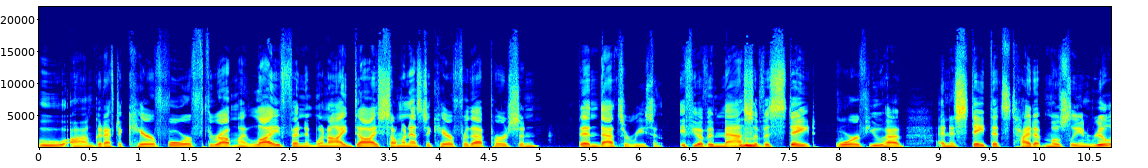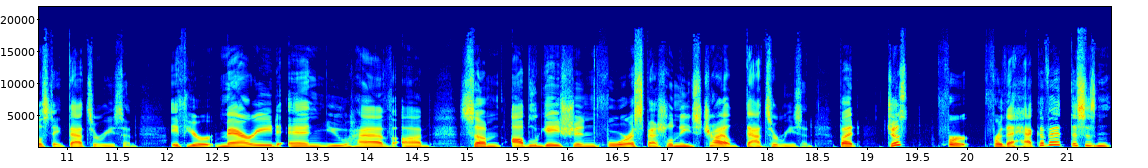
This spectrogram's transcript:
who I'm going to have to care for throughout my life, and when I die, someone has to care for that person, then that's a reason. If you have a massive estate, or if you have an estate that's tied up mostly in real estate, that's a reason. If you're married and you have uh, some obligation for a special needs child, that's a reason. But just for for the heck of it, this is n-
